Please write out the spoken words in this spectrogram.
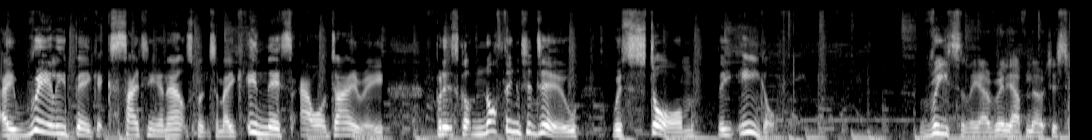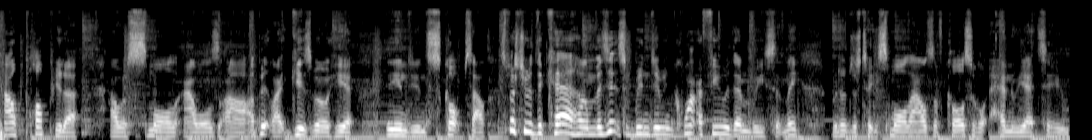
a really big, exciting announcement to make in this Owl Diary, but it's got nothing to do with Storm the Eagle. Recently, I really have noticed how popular our small owls are, a bit like Gizmo here, the Indian Scops owl. Especially with the care home visits, we've been doing quite a few of them recently. We don't just take small owls, of course. We've got Henrietta, who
